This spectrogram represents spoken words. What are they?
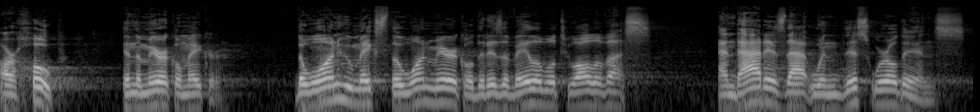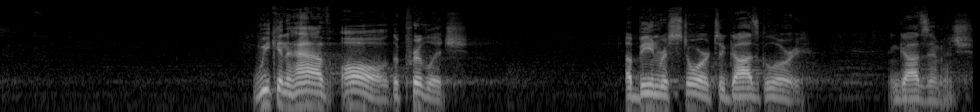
our hope, in the miracle maker, the one who makes the one miracle that is available to all of us. And that is that when this world ends, we can have all the privilege of being restored to God's glory and God's image.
